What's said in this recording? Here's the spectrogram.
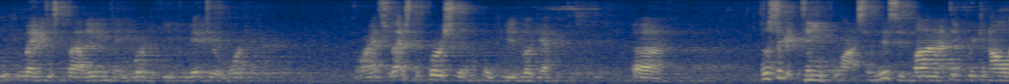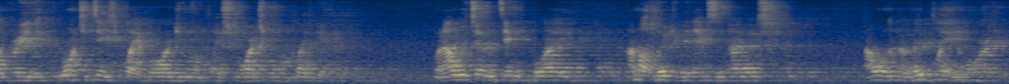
You can make just about anything work if you commit to it and work at it. All right, so that's the first thing I think you need to look at. Uh, let's look at team philosophy. This is mine. I think we can all agree that you want your teams to play hard, you want to play smart, you want to play together. When I watch other teams play, I'm not looking at X and O's. I want, are they playing hard?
